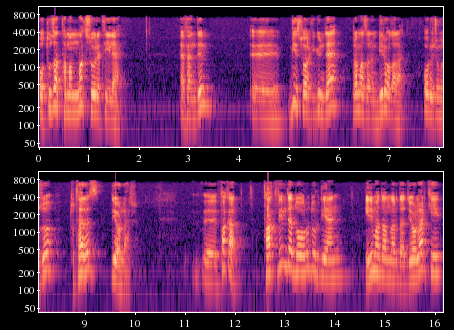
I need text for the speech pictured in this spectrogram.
30'a tamamlamak suretiyle efendim e, bir sonraki günde Ramazan'ın biri olarak orucumuzu tutarız diyorlar. E, fakat takvim de doğrudur diyen ilim adamları da diyorlar ki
